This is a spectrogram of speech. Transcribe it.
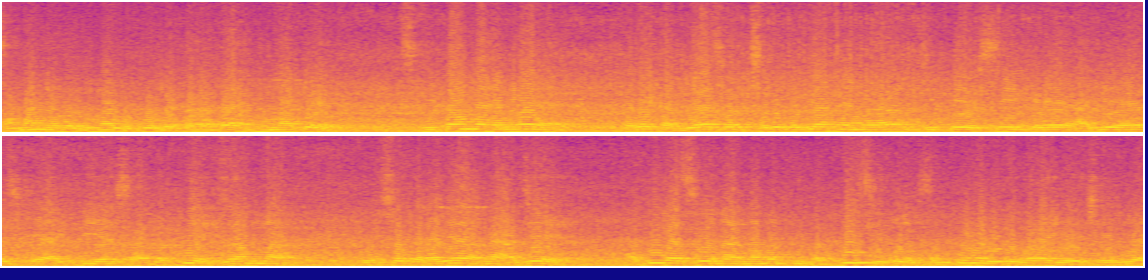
સામાન્ય વર્ગના લોકો લેતા હતા. એમના માટે સ્પીકરને એમણે દરેક અભ્યાસ વર્ગ શરૂ કર્યા અને એમાં જીપીએસસી કે આઈએએસ કે આઈપીએસ આ બધી એક્ઝામના કોર્સો કરાવ્યા અને આજે આદિવાસીઓના અનામતની બધી સીટો સંપૂર્ણ રીતે ભરાઈ ગઈ છે. એટલે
